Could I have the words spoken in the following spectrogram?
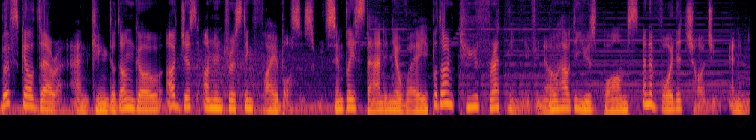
Both Scaldera and King Dodongo are just uninteresting fire bosses, which simply stand in your way but aren't too threatening if you know how to use bombs and avoid a charging enemy.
